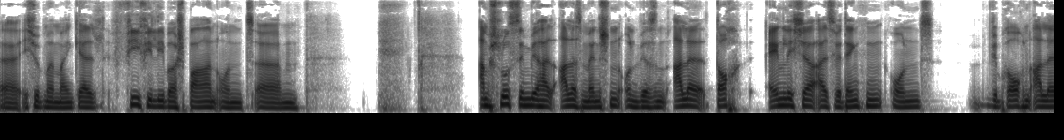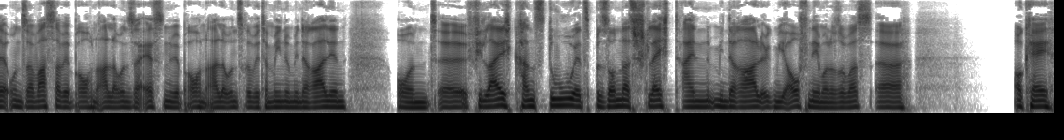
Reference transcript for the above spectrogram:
äh, ich würde mir mein Geld viel, viel lieber sparen und ähm, am Schluss sind wir halt alles Menschen und wir sind alle doch ähnlicher, als wir denken und wir brauchen alle unser Wasser, wir brauchen alle unser Essen, wir brauchen alle unsere Vitamine und Mineralien und äh, vielleicht kannst du jetzt besonders schlecht ein Mineral irgendwie aufnehmen oder sowas. Äh, okay,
